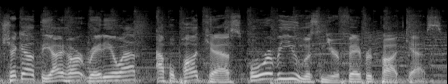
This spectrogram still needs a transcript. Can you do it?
check out the iHeartRadio app, Apple Podcasts, or wherever you listen to your favorite podcasts.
